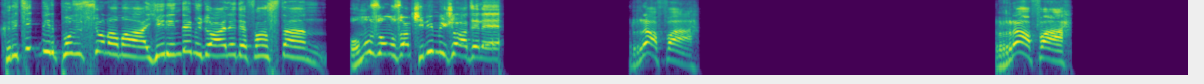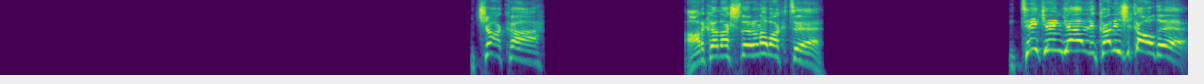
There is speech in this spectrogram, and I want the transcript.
Kritik bir pozisyon ama yerinde müdahale defanstan. Omuz omuza kili mücadele. Rafa. Rafa. Çaka. Arkadaşlarına baktı. Tek engel kaleci kaldı.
